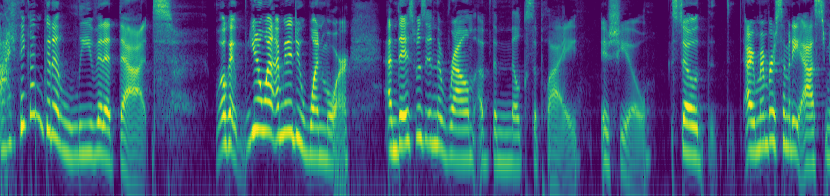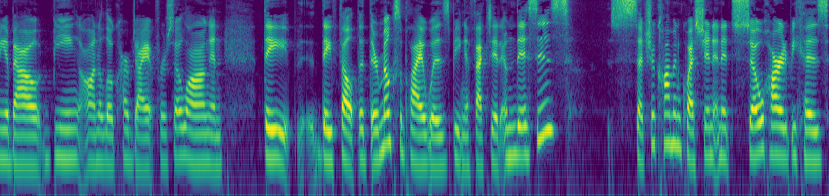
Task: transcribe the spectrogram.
I think I'm going to leave it at that. Okay, you know what? I'm going to do one more. And this was in the realm of the milk supply issue. So th- I remember somebody asked me about being on a low carb diet for so long and they they felt that their milk supply was being affected. And this is such a common question and it's so hard because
